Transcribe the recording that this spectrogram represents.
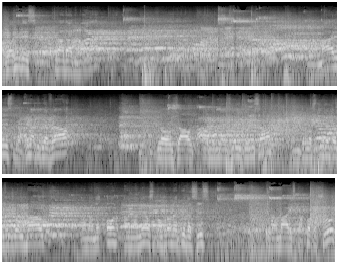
Αυλονίδης κρατάει την μπάλα. Μάρης στην αδύνατη πλευρά. Close out άμυνες δεν λειτουργήσαν. Ο Μητρέλος πήρε το επιθετικό rebound. ανανέωσε τον χρόνο επίδεσης. Κραμάρης κακό το σουτ.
